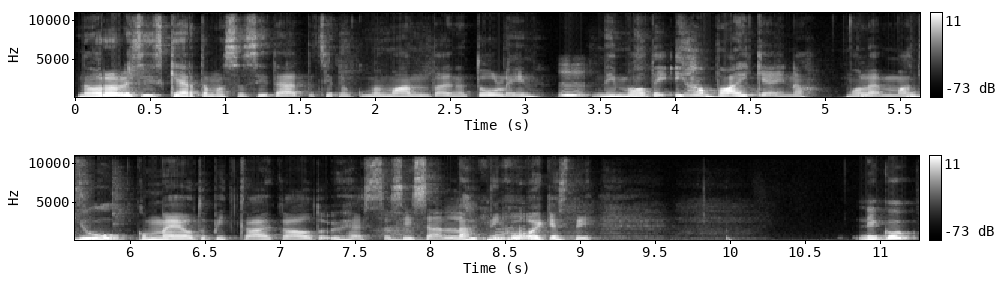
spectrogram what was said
Noora oli siis kertomassa sitä, että silloin kun mä maanantaina tulin, mm. niin me oltiin ihan vaikeina molemmat, Juu. kun me ei oltu pitkä aikaa oltu yhdessä sisällä, niin kuin oikeasti niinku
